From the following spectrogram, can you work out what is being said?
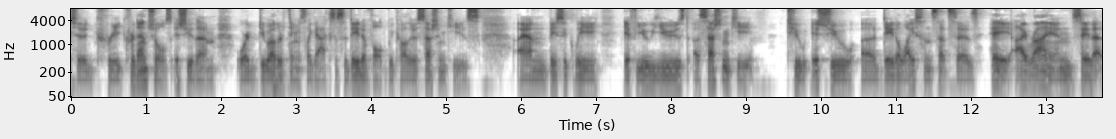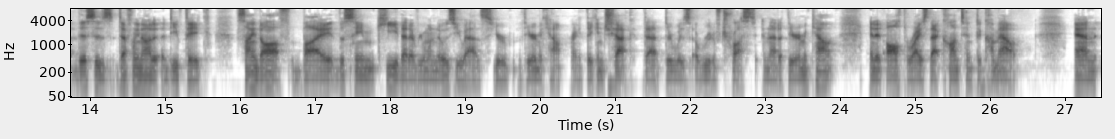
to create credentials, issue them, or do other things like access a data vault. We call those session keys. And basically, if you used a session key to issue a data license that says, Hey, I, Ryan, say that this is definitely not a deep fake signed off by the same key that everyone knows you as your Ethereum account, right? They can check that there was a root of trust in that Ethereum account and it authorized that content to come out. And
